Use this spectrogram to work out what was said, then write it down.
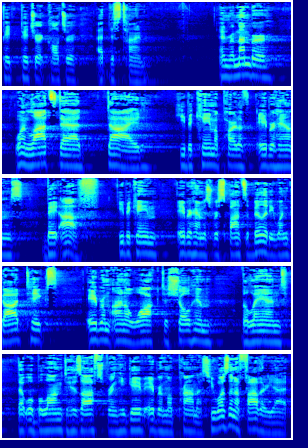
patriarch culture at this time. And remember, when Lot's dad died, he became a part of Abraham's Beit Av. He became Abraham's responsibility. When God takes Abram on a walk to show him the land that will belong to his offspring, he gave Abram a promise. He wasn't a father yet,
